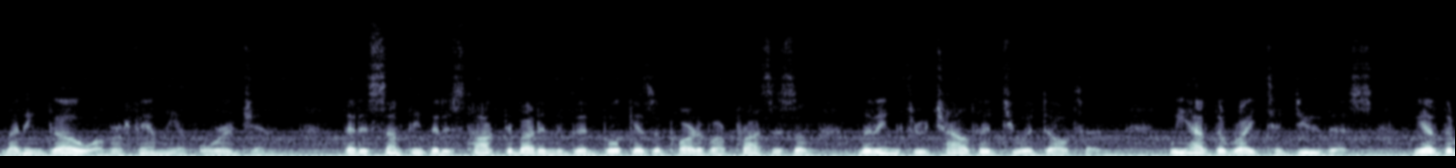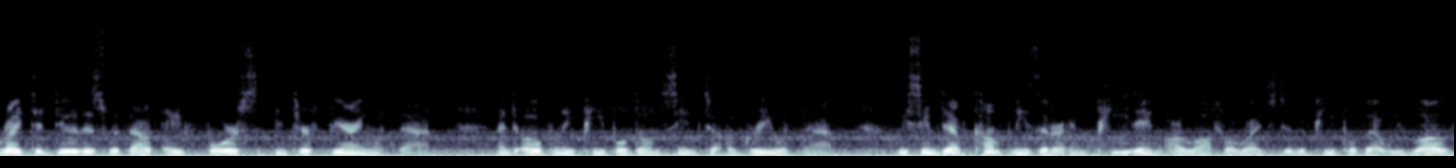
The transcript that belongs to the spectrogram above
letting go of our family of origin. That is something that is talked about in the good book as a part of our process of living through childhood to adulthood. We have the right to do this. We have the right to do this without a force interfering with that. And openly, people don't seem to agree with that. We seem to have companies that are impeding our lawful rights to the people that we love,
